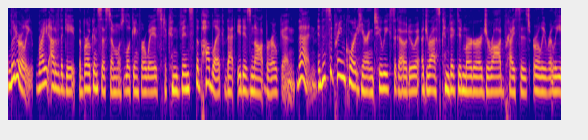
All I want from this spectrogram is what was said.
Literally, right out of the gate, the broken system was looking for ways to convince the public that it is not broken. Then, in the Supreme Court hearing two weeks ago to address convicted murderer Jeroid Price's early release,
